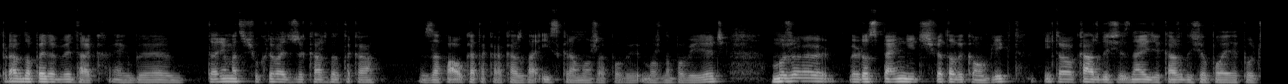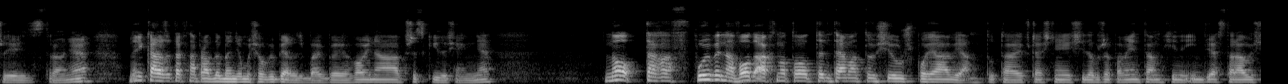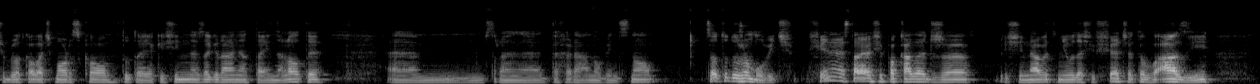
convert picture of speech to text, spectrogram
Prawdopodobnie tak, jakby to nie ma co się ukrywać, że każda taka zapałka, taka każda iskra, może powie, można powiedzieć, może rozpędzić światowy konflikt i to każdy się znajdzie, każdy się opowie po czyjej stronie, no i każdy tak naprawdę będzie musiał wybierać, bo jakby wojna wszystkich dosięgnie. No, ta wpływy na wodach, no to ten temat to się już pojawia. Tutaj wcześniej, jeśli dobrze pamiętam, Chiny, Indie starały się blokować morsko, tutaj jakieś inne zagrania, tutaj naloty em, w stronę Teheranu, więc no, co tu dużo mówić. Chiny starają się pokazać, że jeśli nawet nie uda się w świecie, to w Azji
